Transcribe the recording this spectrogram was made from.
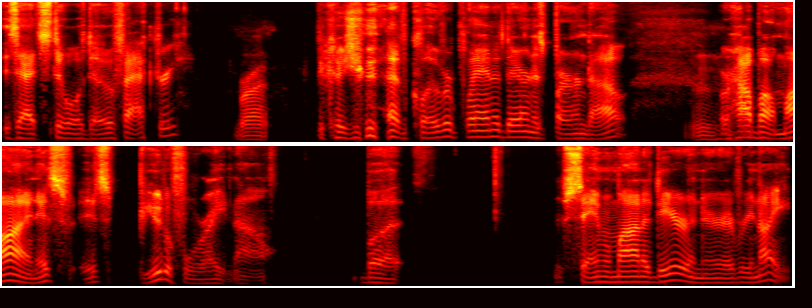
Is that still a doe factory Right. because you have clover planted there and it's burned out? hmm Or how about mine? It's it's beautiful right now, but the same amount of deer in there every night.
